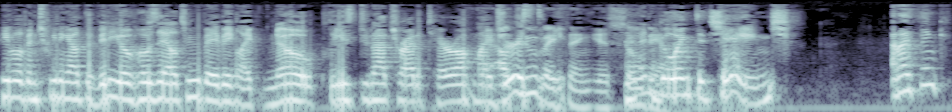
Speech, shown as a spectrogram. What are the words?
People have been tweeting out the video of Jose Altuve being like, "No, please do not try to tear off my the jersey." Altuve thing is so and going to change. And I think,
